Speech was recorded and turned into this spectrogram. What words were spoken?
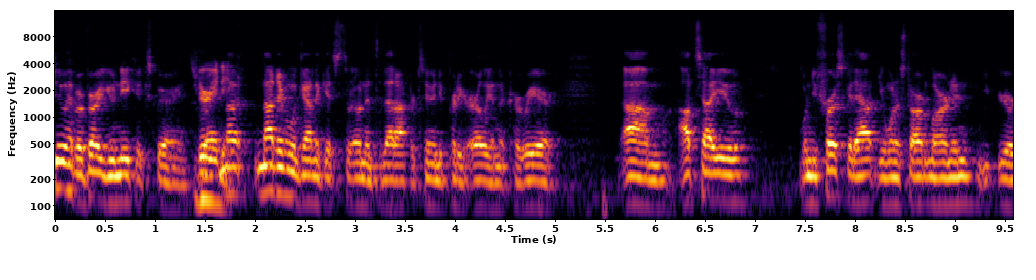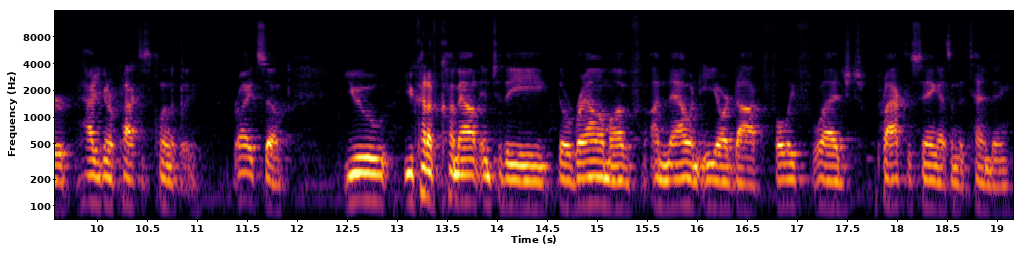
do have a very unique experience. Very right? unique. Not not everyone kind of gets thrown into that opportunity pretty early in their career. Um, I'll tell you, when you first get out, you want to start learning your how you're going to practice clinically, right? So, you you kind of come out into the the realm of I'm now an ER doc, fully fledged, practicing as an attending.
